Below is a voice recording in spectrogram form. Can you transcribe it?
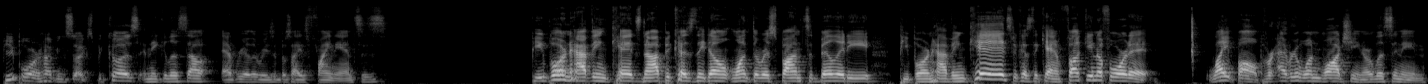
People aren't having sex because and they can list out every other reason besides finances. People aren't having kids not because they don't want the responsibility. People aren't having kids because they can't fucking afford it. Light bulb for everyone watching or listening.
